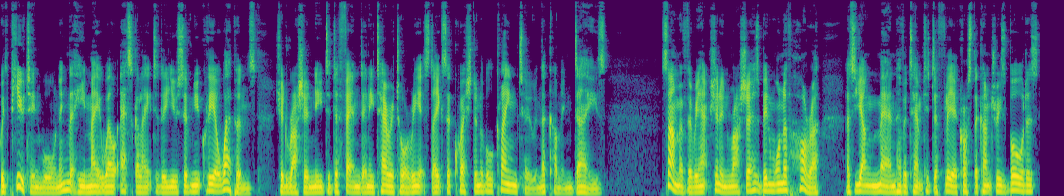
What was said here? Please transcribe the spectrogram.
with Putin warning that he may well escalate to the use of nuclear weapons should Russia need to defend any territory it stakes a questionable claim to in the coming days. Some of the reaction in Russia has been one of horror, as young men have attempted to flee across the country's borders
